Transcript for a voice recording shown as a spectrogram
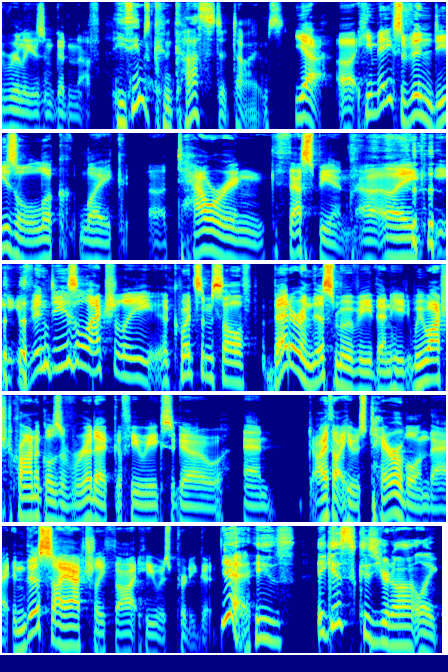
really isn't good enough. He seems concussed at times. Yeah, uh, he makes Vin Diesel look like a towering thespian. Uh, like Vin Diesel actually acquits himself better in this movie than he. We watched Chronicles of Riddick a few weeks ago, and I thought he was terrible in that. In this, I actually thought he was pretty good. Yeah, he's. I guess because you're not like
